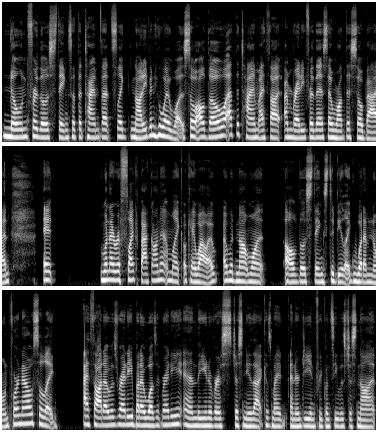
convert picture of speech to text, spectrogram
known for those things at the time that's like not even who I was. So although at the time I thought I'm ready for this, I want this so bad, it when I reflect back on it, I'm like, okay, wow, I, I would not want all of those things to be like what I'm known for now. So like I thought I was ready, but I wasn't ready. And the universe just knew that because my energy and frequency was just not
